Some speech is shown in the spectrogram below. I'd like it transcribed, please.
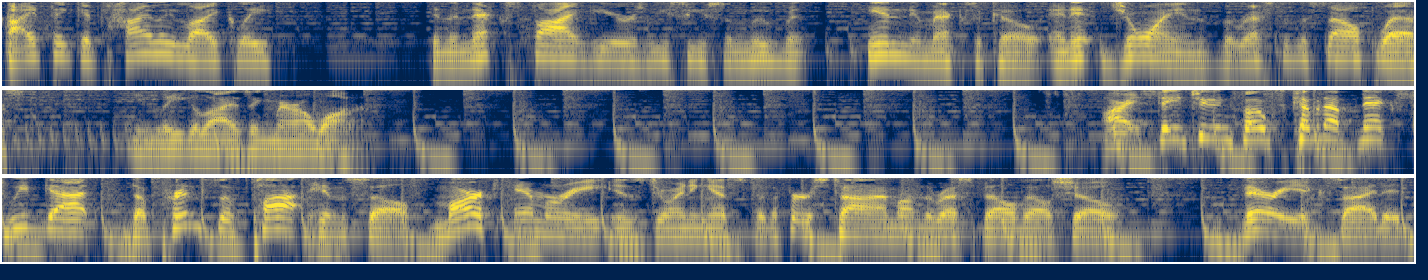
I think it's highly likely in the next five years we see some movement in New Mexico and it joins the rest of the Southwest in legalizing marijuana. All right, stay tuned, folks. Coming up next, we've got the Prince of Pot himself. Marc Emery is joining us for the first time on the Russ Belville Show. Very excited.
